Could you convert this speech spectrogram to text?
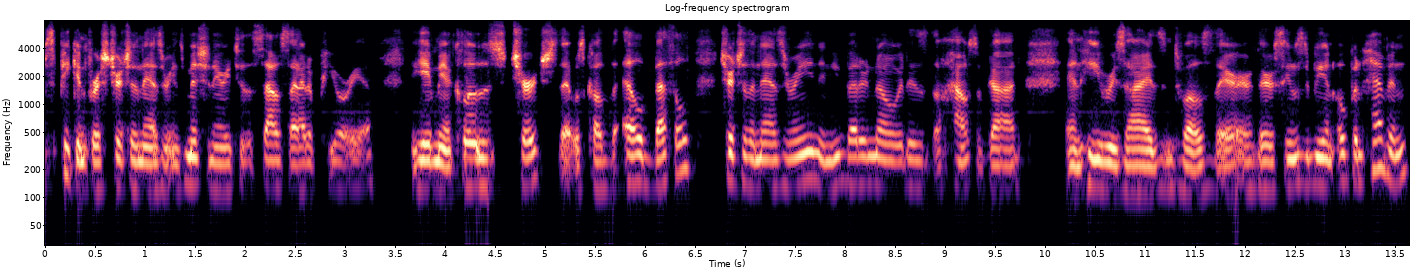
speaking First Church of the Nazarenes missionary to the south side of Peoria. They gave me a closed church that was called the El Bethel Church of the Nazarene, and you better know it is the house of God, and He resides and dwells there. There seems to be an open heaven,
